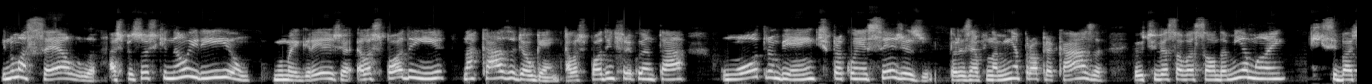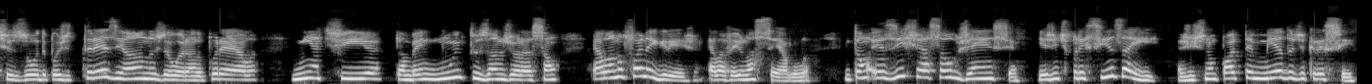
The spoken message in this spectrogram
E numa célula, as pessoas que não iriam numa igreja, elas podem ir na casa de alguém, elas podem frequentar um outro ambiente para conhecer Jesus. Por exemplo, na minha própria casa, eu tive a salvação da minha mãe, que se batizou depois de 13 anos de eu orando por ela. Minha tia, também muitos anos de oração, ela não foi na igreja, ela veio na célula. Então existe essa urgência e a gente precisa ir. A gente não pode ter medo de crescer.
